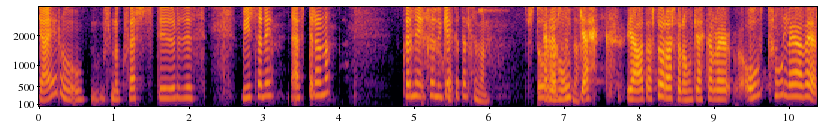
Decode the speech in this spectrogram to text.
gær og, og svona hvers þið urðuð vísari eftir hana. Hvernig, hvernig gekk þetta allt saman? Stóra gekk, já þetta var stóra aðstöðuna, hún gekk alveg ótrúlega vel.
